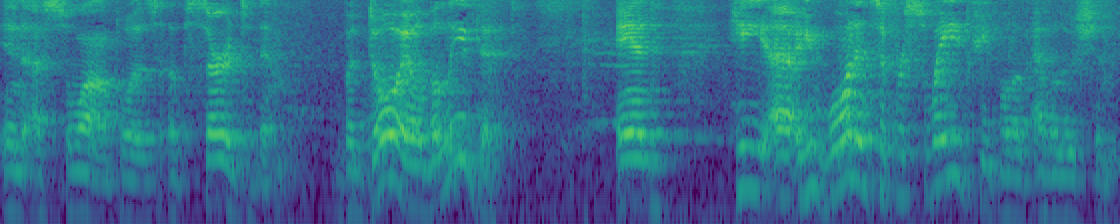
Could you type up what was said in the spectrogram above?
in a swamp was absurd to them. But Doyle believed it. And he, uh, he wanted to persuade people of evolution.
